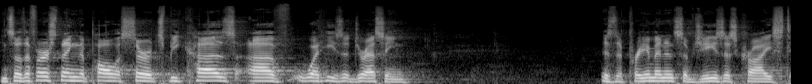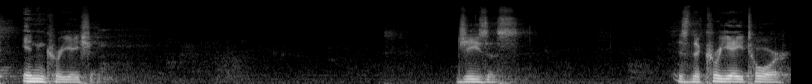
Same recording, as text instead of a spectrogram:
And so, the first thing that Paul asserts, because of what he's addressing, is the preeminence of Jesus Christ in creation. Jesus is the creator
